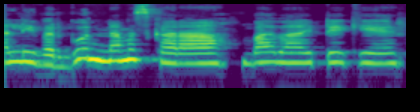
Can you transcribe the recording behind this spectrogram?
ಅಲ್ಲಿವರೆಗೂ ನಮಸ್ಕಾರ. ಬಾಯ್ ಬಾಯ್ ಟೇಕ್ ಕೇರ್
